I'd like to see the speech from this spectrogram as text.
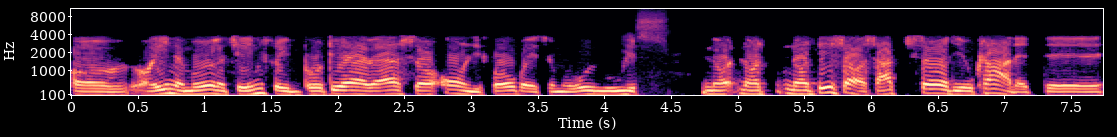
og, og en af måderne til at indfri dem på, det er at være så ordentligt forberedt som overhovedet muligt. Når, når, når det så er sagt, så er det jo klart, at øh,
